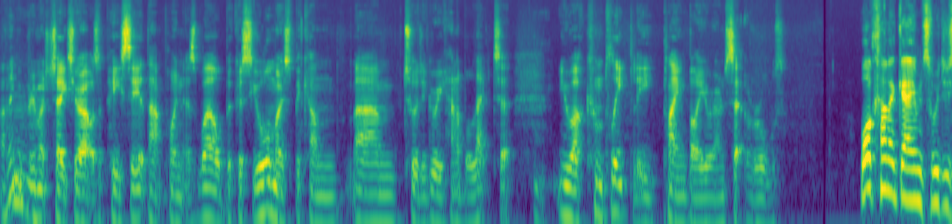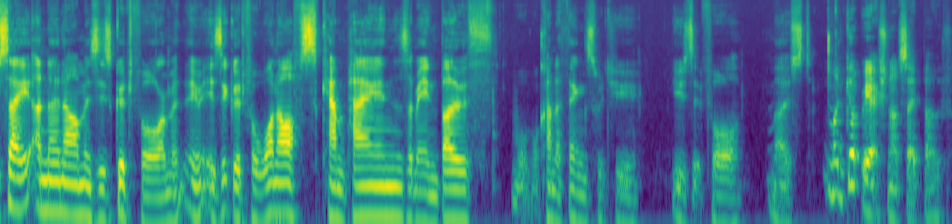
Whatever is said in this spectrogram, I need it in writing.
I think it pretty hmm. much takes you out as a PC at that point as well, because you almost become, um, to a degree, Hannibal Lecter. Hmm. You are completely playing by your own set of rules. What kind of games would you say Unknown Armies is good for? I mean, is it good for one-offs, campaigns? I mean, both. What, what kind of things would you use it for most? My gut reaction, I'd say both.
